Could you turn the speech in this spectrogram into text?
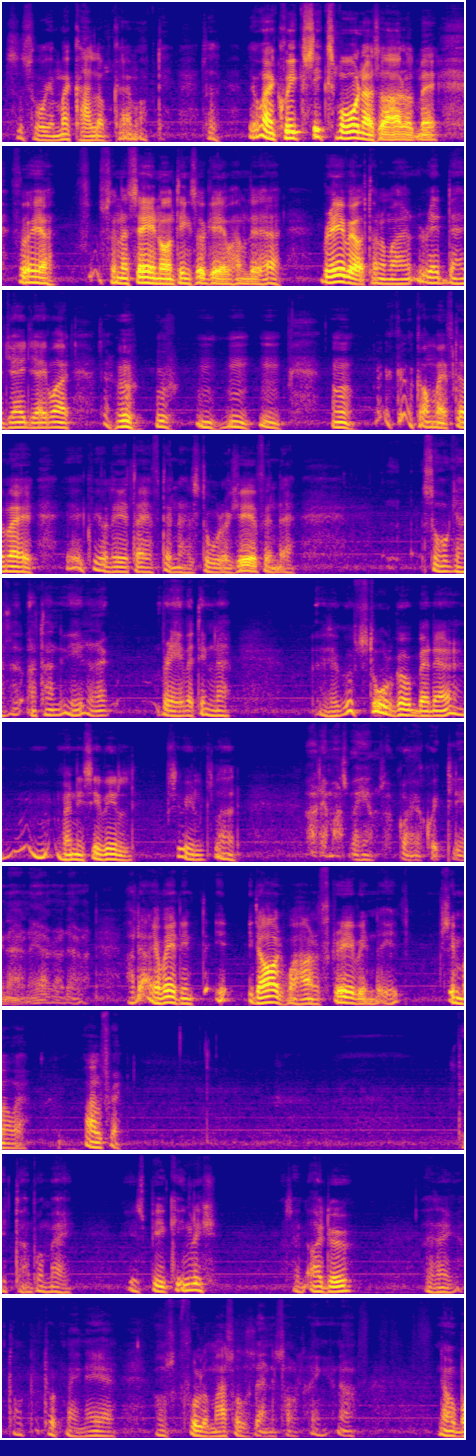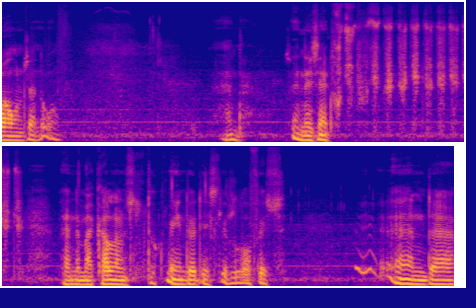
så såg jag McCallum came up till. Så det var en quick six månader sa han åt mig. För jag, så när jag säger någonting så gav han det här brevet åt honom. Han räddade här JJ White. Så, uh, uh, mm, mm, mm, mm. Kom efter mig. Gick vi och letade efter den här stora chefen där. Såg jag att han ger det där brevet till den Eh, där stor gubbe där men i civil, civilklädd. Ja, det måste vara hem, så kom jag quickly ner, ner där. Ja, Jag vet inte i, idag vad han skrev in i Zimbabwe, Alfred. Så tittade han på mig. You speak English? I said, I do. Then they took, took me ner. I was full of muscles then, sort of thing, you know. No bones at all. And then they said, and the McCullums took me into this little office and uh,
